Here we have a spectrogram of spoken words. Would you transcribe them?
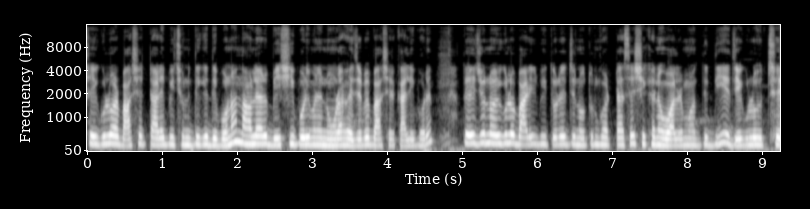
সেইগুলো আর বাঁশের টারে পিছনের দিকে দেবো না, নাহলে আরও বেশি পরিমাণে নোংরা হয়ে যাবে বাঁশের কালি ভরে। তো এই জন্য ওইগুলো বাড়ির ভিতরে যে নতুন ঘরটা আছে, সেখানে ওয়ালের মধ্যে দিয়ে যেগুলো হচ্ছে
